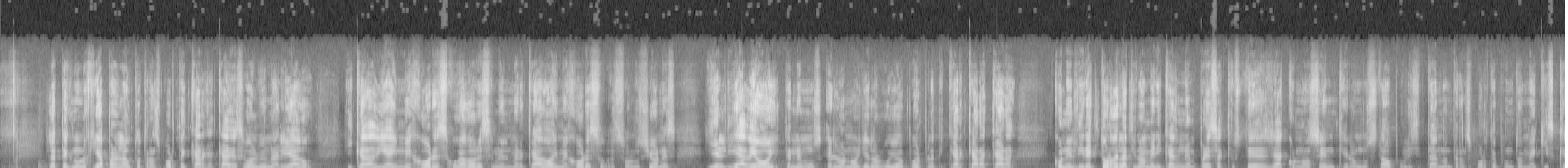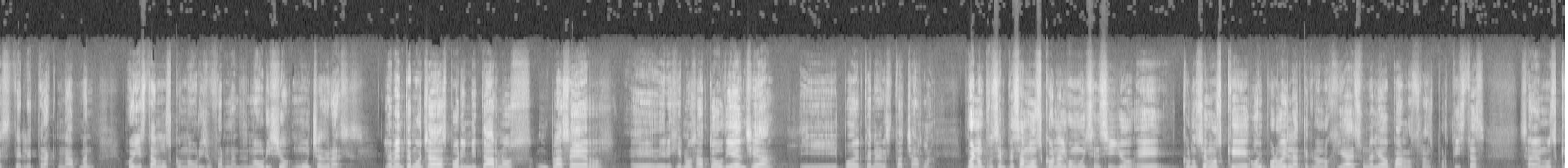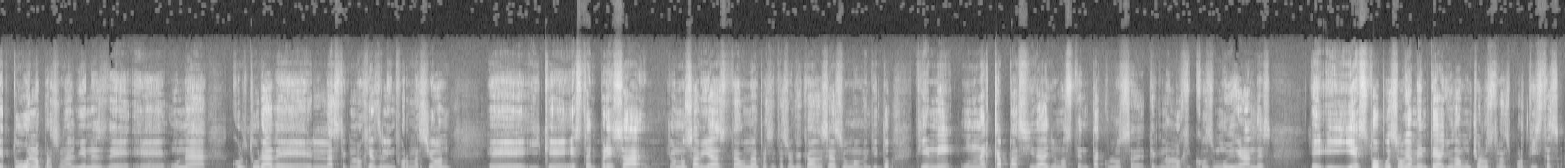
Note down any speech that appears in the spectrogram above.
La tecnología para el autotransporte carga cada vez se vuelve un aliado y cada día hay mejores jugadores en el mercado, hay mejores soluciones y el día de hoy tenemos el honor y el orgullo de poder platicar cara a cara con el director de Latinoamérica de una empresa que ustedes ya conocen, que lo hemos estado publicitando en transporte.mx, que es Teletrack Napman. Hoy estamos con Mauricio Fernández. Mauricio, muchas gracias. Clemente, muchas gracias por invitarnos. Un placer eh, dirigirnos a tu audiencia y poder tener esta charla. Bueno, pues empezamos con algo muy sencillo. Eh, conocemos que hoy por hoy la tecnología es un aliado para los transportistas. Sabemos que tú en lo personal vienes de eh, una cultura de las tecnologías de la información eh, y que esta empresa, yo no sabía hasta una presentación que acabas de hacer hace un momentito, tiene una capacidad y unos tentáculos eh, tecnológicos muy grandes y, esto pues obviamente ayuda mucho a los transportistas.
